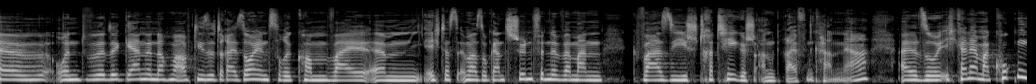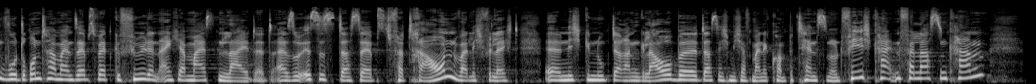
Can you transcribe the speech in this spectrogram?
ähm, und würde gerne nochmal auf diese drei Säulen zurückkommen, weil ähm, ich das immer so ganz schön finde, wenn man quasi strategisch angreifen kann. Ja? Also ich kann ja mal gucken, wo drunter mein Selbstwertgefühl denn eigentlich am meisten leidet. Also ist es das Selbstvertrauen, weil ich vielleicht äh, nicht genug daran glaube, dass ich mich auf meine Kompetenzen und Fähigkeiten verlassen kann?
